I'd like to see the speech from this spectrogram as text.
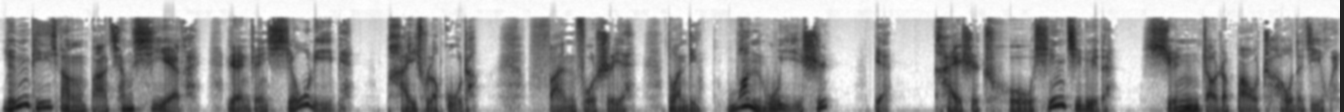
云皮匠把枪卸开，认真修理一遍，排除了故障，反复试验，断定万无一失，便开始处心积虑的寻找着报仇的机会。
